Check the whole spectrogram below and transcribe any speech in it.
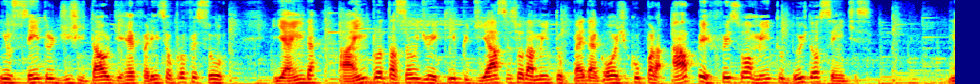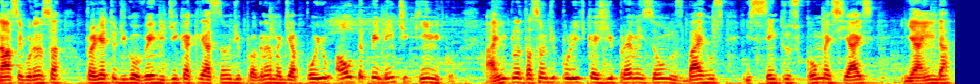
e um centro digital de referência ao professor, e ainda a implantação de uma equipe de assessoramento pedagógico para aperfeiçoamento dos docentes. Na segurança, o projeto de governo indica a criação de programa de apoio ao dependente químico, a implantação de políticas de prevenção nos bairros e centros comerciais e ainda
